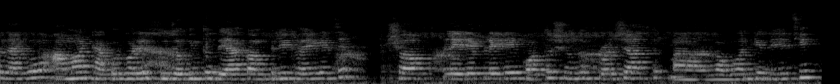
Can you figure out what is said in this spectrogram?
তো দেখো, আমার ঠাকুর ঘরের পুজো কিন্তু দেয়া কমপ্লিট হয়ে গেছে। সব প্লেটে প্লেটে কত সুন্দর প্রসাদ ভগবানকে দিয়েছি।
